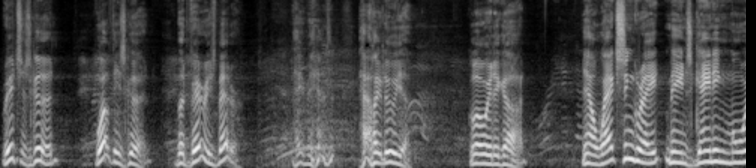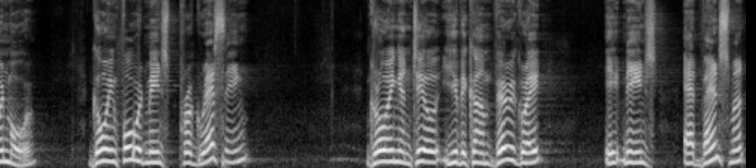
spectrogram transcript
Rich is good, wealthy is good, but very is better. Amen. Hallelujah. Glory to God. Now, waxing great means gaining more and more. Going forward means progressing, growing until you become very great. It means advancement.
